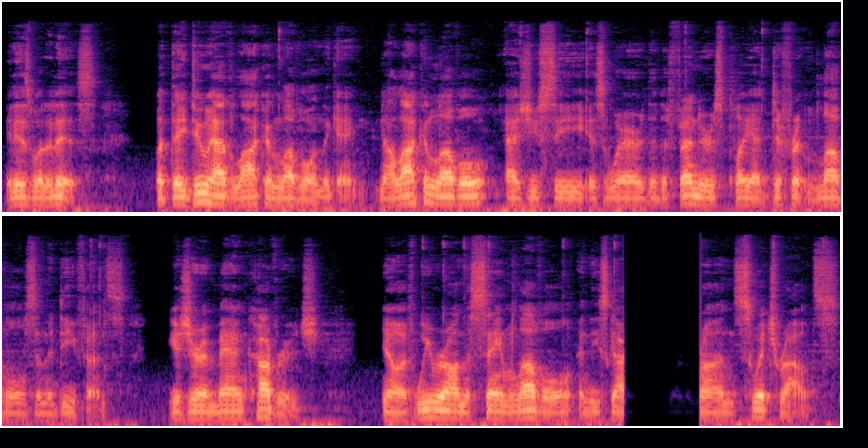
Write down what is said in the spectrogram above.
it is what it is. But they do have lock and level in the game. Now lock and level, as you see, is where the defenders play at different levels in the defense. Because you're in man coverage. You know, if we were on the same level and these guys run switch routes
